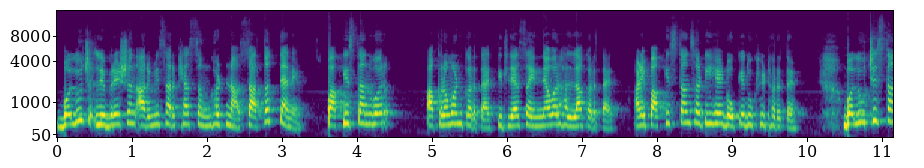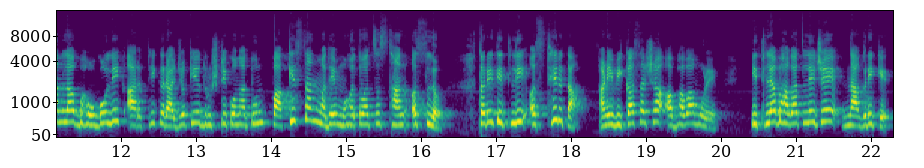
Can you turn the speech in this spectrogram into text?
बलूच लिबरेशन आर्मी सारख्या संघटना सातत्याने पाकिस्तानवर आक्रमण करतायत तिथल्या सैन्यावर हल्ला करतायत आणि पाकिस्तानसाठी हे डोकेदुखी ठरत आहे बलुचिस्तानला भौगोलिक आर्थिक राजकीय दृष्टिकोनातून पाकिस्तानमध्ये महत्वाचं स्थान असलं तरी तिथली अस्थिरता आणि विकासाच्या अभावामुळे इथल्या भागातले जे नागरिक आहेत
